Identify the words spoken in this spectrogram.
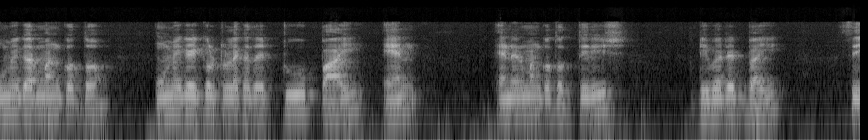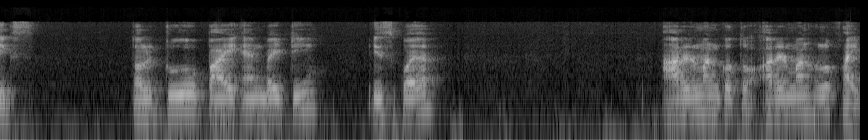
ওমেগার মান কত? ওমেগা ইকুয়াল টু লেখা যায় টু পাই এন এন এর মান কত? তিরিশ ডিভাইডেড বাই সিক্স তাহলে two pi n by t square আর এর মান কত? আর এর মান হলো ফাইভ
